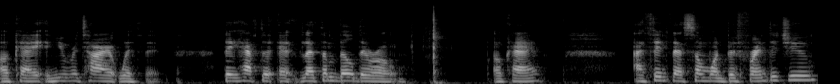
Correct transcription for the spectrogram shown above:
okay? And you retired with it. They have to uh, let them build their own, okay? I think that someone befriended you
